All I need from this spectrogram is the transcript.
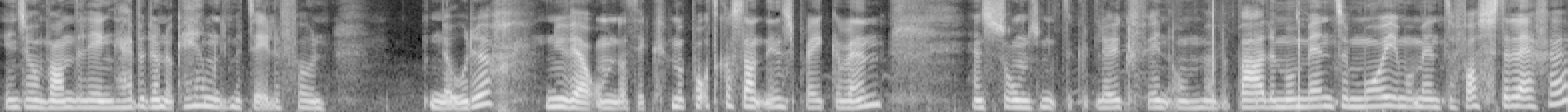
in zo'n wandeling heb ik dan ook helemaal niet mijn telefoon nodig. Nu wel, omdat ik mijn podcast aan het inspreken ben. En soms omdat ik het leuk vind om bepaalde momenten, mooie momenten vast te leggen.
